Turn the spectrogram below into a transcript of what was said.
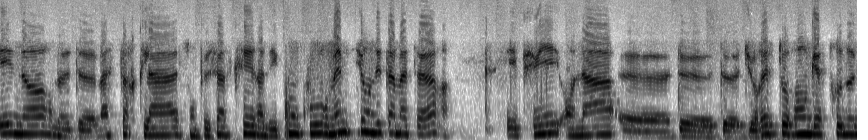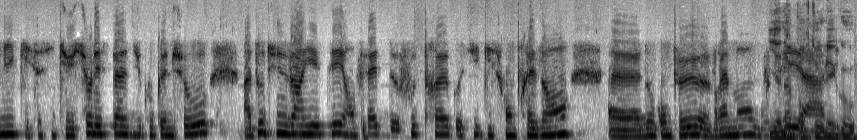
énorme de masterclass. On peut s'inscrire à des concours, même si on est amateur. Et puis, on a euh, de, du restaurant gastronomique qui se situe sur l'espace du Cook and Show, à toute une variété en fait de food trucks aussi qui seront présents. Euh, donc, on peut vraiment goûter. Il y en a pour tous les goûts.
